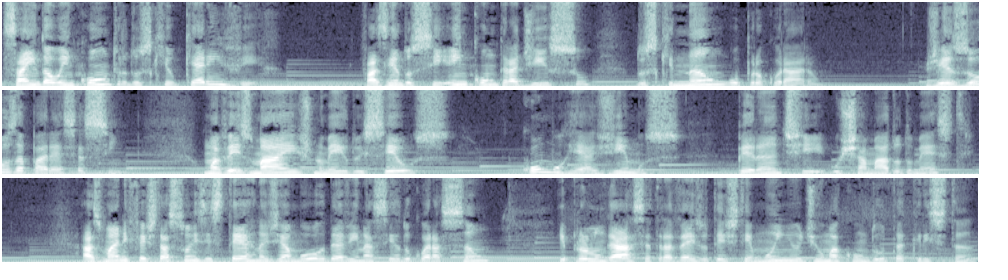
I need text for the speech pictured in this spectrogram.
saindo ao encontro dos que o querem ver, fazendo-se em contradiço dos que não o procuraram. Jesus aparece assim, uma vez mais no meio dos seus. Como reagimos perante o chamado do Mestre? As manifestações externas de amor devem nascer do coração e prolongar-se através do testemunho de uma conduta cristã.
